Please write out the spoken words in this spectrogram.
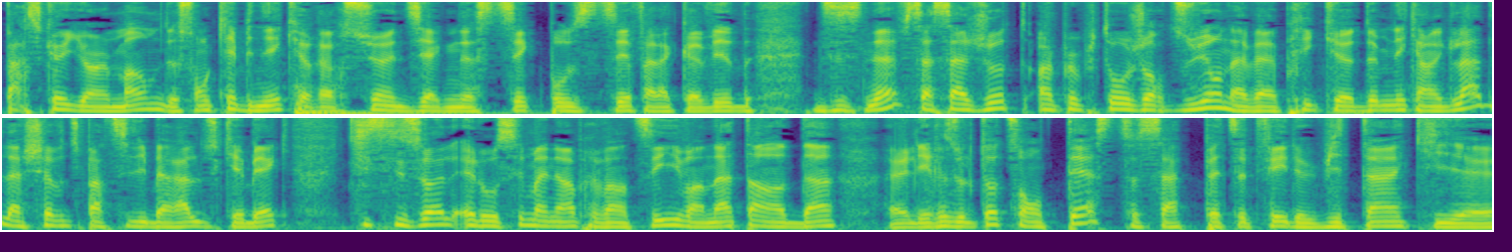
parce qu'il y a un membre de son cabinet qui aurait reçu un diagnostic positif à la COVID-19. Ça s'ajoute un peu plus tôt aujourd'hui. On avait appris que Dominique Anglade, la chef du Parti Parti libéral du Québec, qui s'isole elle aussi de manière préventive en attendant euh, les résultats de son test. Sa petite fille de 8 ans qui euh,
